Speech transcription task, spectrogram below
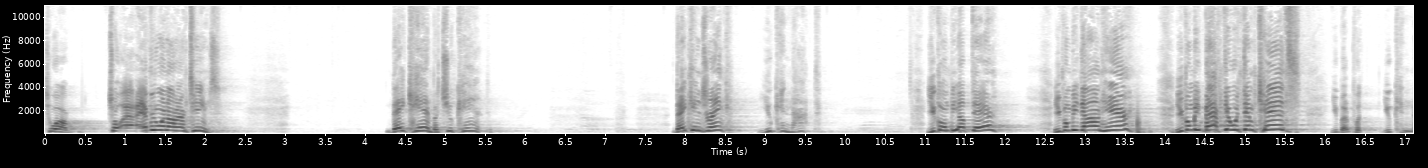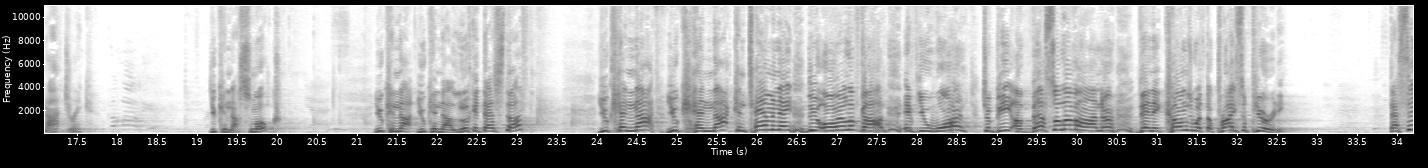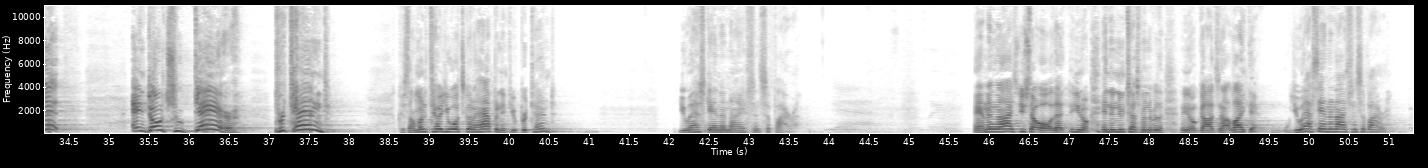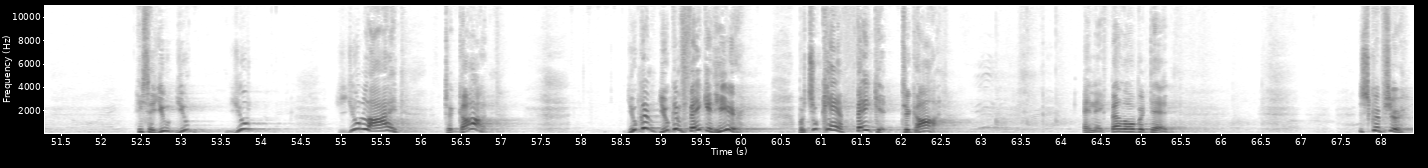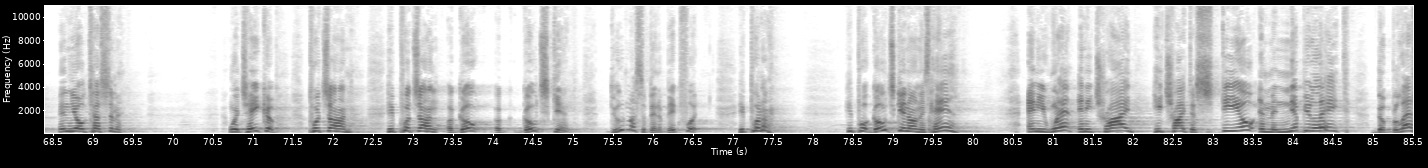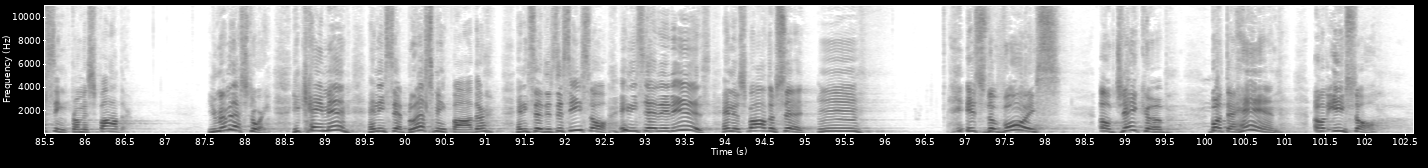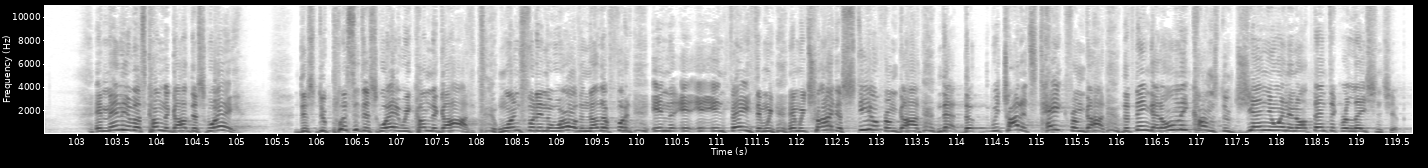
to our, to everyone on our teams. They can, but you can't. They can drink, you cannot. You're gonna be up there, you're gonna be down here, you're gonna be back there with them kids. You better put, you cannot drink. You cannot smoke. You cannot, you cannot look at that stuff. You cannot, you cannot contaminate the oil of God. If you want to be a vessel of honor, then it comes with the price of purity. That's it. And don't you dare pretend. Because I'm going to tell you what's going to happen if you pretend. You ask Ananias and Sapphira. Ananias, you say, oh, that, you know, in the New Testament, you know, God's not like that. You ask Ananias and Sapphira. He said, you, you, you, you lied to God. You can, you can fake it here, but you can't fake it to God. And they fell over dead scripture in the Old Testament where Jacob puts on, he puts on a goat, a goat skin. Dude must have been a Bigfoot. He put on, he put goat skin on his hand. And he went and he tried, he tried to steal and manipulate the blessing from his father. You remember that story? He came in and he said, Bless me, father. And he said, Is this Esau? And he said, It is. And his father said, mm, it's the voice of Jacob, but the hand of Esau. And many of us come to God this way. This duplicitous way we come to God, one foot in the world, another foot in, in, in faith, and we, and we try to steal from God, that the, we try to take from God the thing that only comes through genuine and authentic relationship.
